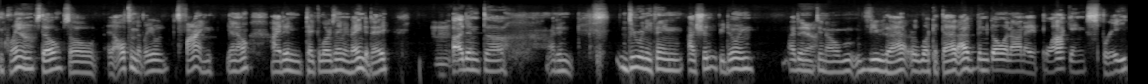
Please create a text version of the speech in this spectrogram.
I'm clean yeah. still. So ultimately, it's fine. You know, I didn't take the Lord's name in vain today. Mm. I didn't. uh I didn't do anything I shouldn't be doing. I didn't, yeah. you know, view that or look at that. I've been going on a blocking spree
